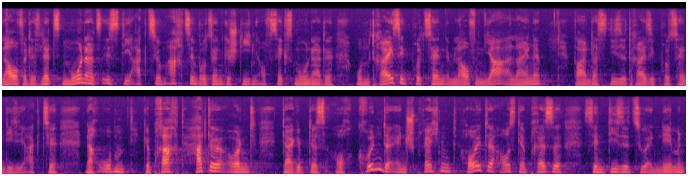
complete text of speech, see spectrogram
Laufe des letzten Monats ist die Aktie um 18 Prozent gestiegen, auf sechs Monate um 30 Prozent. Im laufenden Jahr alleine waren das diese 30 Prozent, die die Aktie nach oben gebracht hatte. Und da gibt es auch Gründe entsprechend. Heute aus der Presse sind diese zu entnehmen.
